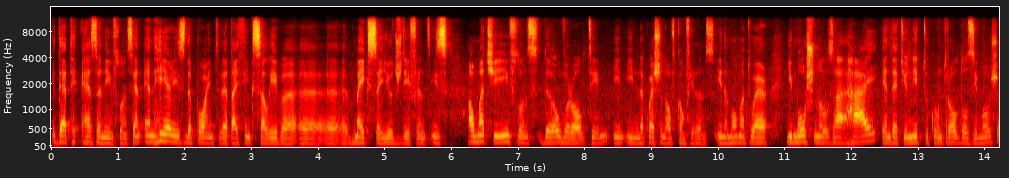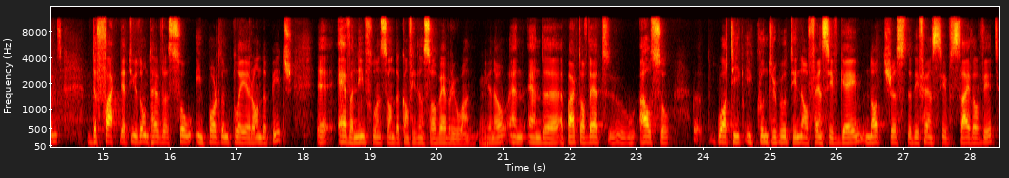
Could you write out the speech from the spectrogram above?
that has an influence. And and here is the point that I think Saliba uh, uh, makes a huge difference is how much he influenced the overall team in, in the question of confidence. In a moment where emotions are high and that you need to control those emotions, the fact that you don't have a so important player on the pitch uh, have an influence on the confidence of everyone, mm. you know. And and uh, a part of that uh, also what he, he contribute in offensive game, not just the defensive side of it.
